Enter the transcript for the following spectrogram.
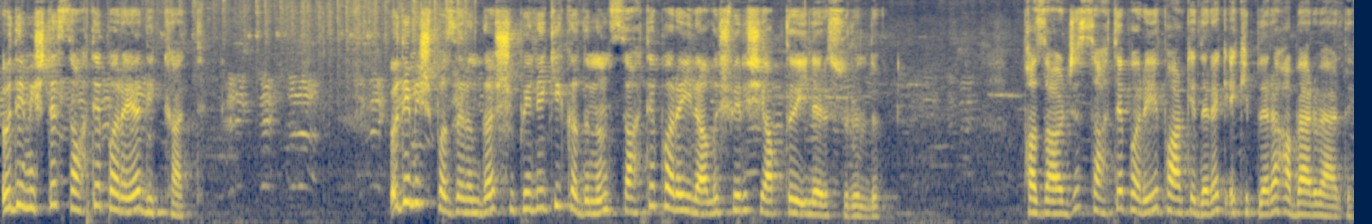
Ödemiş'te sahte paraya dikkat. Ödemiş pazarında şüpheli iki kadının sahte parayla alışveriş yaptığı ileri sürüldü. Pazarcı sahte parayı fark ederek ekiplere haber verdi.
